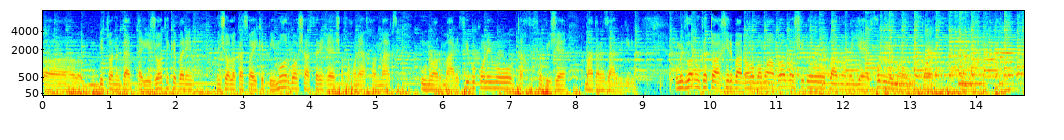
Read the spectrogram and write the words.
بتونیم در تریجاتی که بریم انشالله کسایی که بیمار باشه از طریق شفاخانه افغان مکس اونا رو معرفی بکنیم و تخفیف ویژه مد نظر بگیریم. امیدوارم که تا اخیر برنامه با ما همراه باشید و برنامه خوب میمان روستا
